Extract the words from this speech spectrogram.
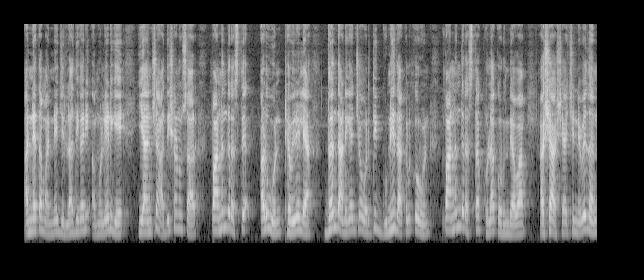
अन्यथा मान्य जिल्हाधिकारी अमोल येडगे यांच्या आदेशानुसार पाणंद रस्ते अडवून ठेवलेल्या धनदांडग्यांच्यावरती गुन्हे दाखल करून पाणंद रस्ता खुला करून द्यावा अशा आशयाचे निवेदन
